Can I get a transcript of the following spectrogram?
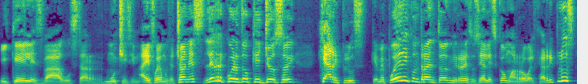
y que les va a gustar muchísimo. Ahí fue muchachones, les recuerdo que yo soy Harry Plus, que me pueden encontrar en todas mis redes sociales como arroba el Harry Plus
